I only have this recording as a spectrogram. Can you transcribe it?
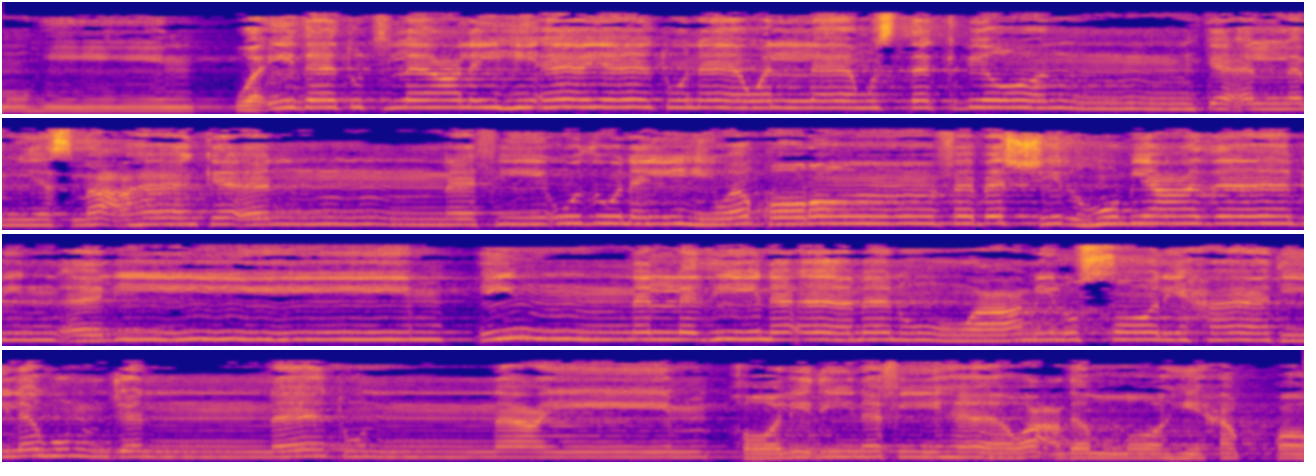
مهين. وإذا تتلى عليه آياتنا ولا مستكبرا كأن لم يسمعها كأن في أذنيه وقرا فبشره بعذاب أليم. إن الذين آمنوا وعملوا الصالحات لهم جنات النعيم. خالدين فيها وعد الله حقا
